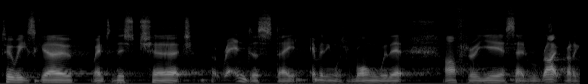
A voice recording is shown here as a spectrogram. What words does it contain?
two weeks ago, went to this church, horrendous state. Everything was wrong with it. After a year, said, right, got to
